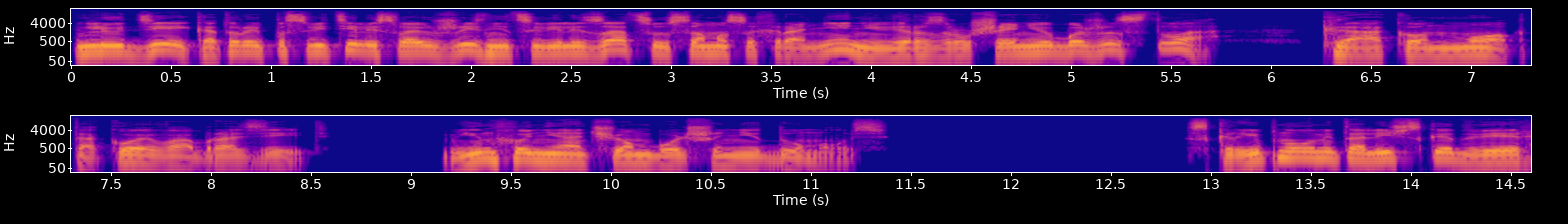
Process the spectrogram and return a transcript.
людей, которые посвятили свою жизнь и цивилизацию самосохранению и разрушению божества. Как он мог такое вообразить? Минхо ни о чем больше не думалось. Скрипнула металлическая дверь,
